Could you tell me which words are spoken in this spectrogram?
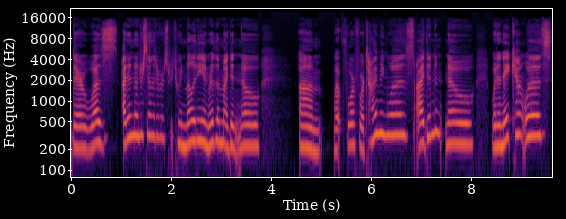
there was I didn't understand the difference between melody and rhythm. I didn't know um, what four four timing was. I didn't know what an eight count was.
